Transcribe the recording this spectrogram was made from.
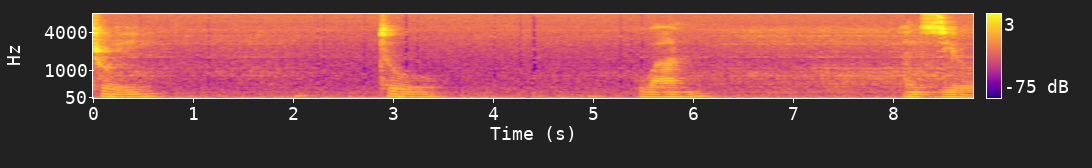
three, two, one, and zero.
